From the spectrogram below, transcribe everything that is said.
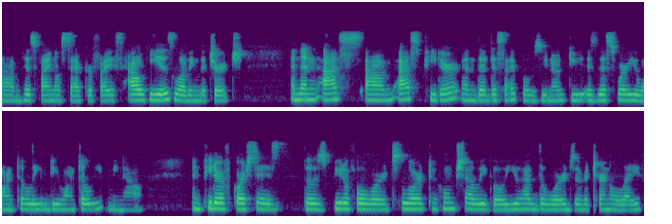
um, his final sacrifice, how he is loving the church. And then ask, um, ask Peter and the disciples, you know, do you, is this where you want to leave? Do you want to leave me now? And Peter, of course, says those beautiful words, Lord, to whom shall we go? You have the words of eternal life.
